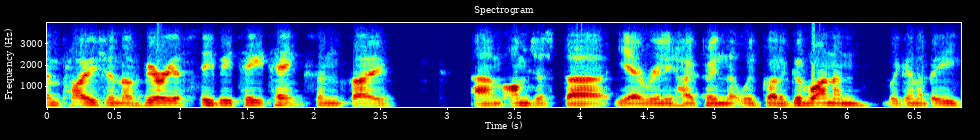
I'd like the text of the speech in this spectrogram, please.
implosion of various CBT tanks, and so um, I'm just uh, yeah really hoping that we've got a good one and we're going to be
